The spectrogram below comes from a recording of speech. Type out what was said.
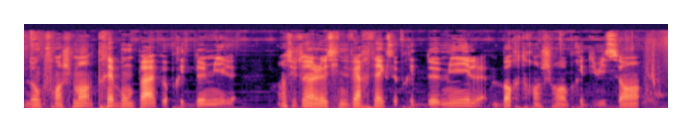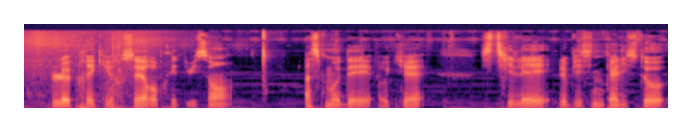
Donc franchement très bon pack au prix de 2000. Ensuite on a le signe Vertex au prix de 2000. Bord tranchant au prix de 800. Le précurseur au prix de 800. Asmodée, ok stylé, le petit signe Callisto.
